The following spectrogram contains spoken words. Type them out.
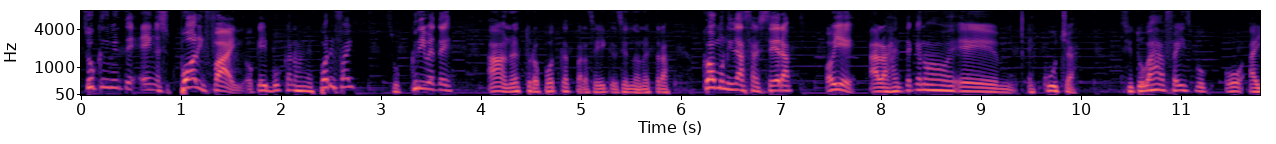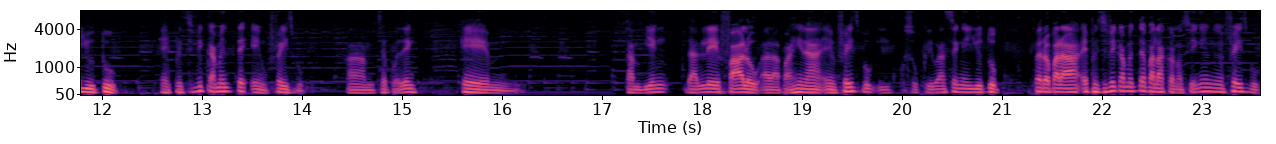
suscribirte en Spotify. Ok, búscanos en Spotify. Suscríbete a nuestro podcast para seguir creciendo nuestra comunidad salsera. Oye, a la gente que nos eh, escucha, si tú vas a Facebook o a YouTube, específicamente en Facebook, se pueden eh, también darle follow a la página en Facebook y suscríbanse en YouTube. Pero para específicamente para los que nos siguen en Facebook,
